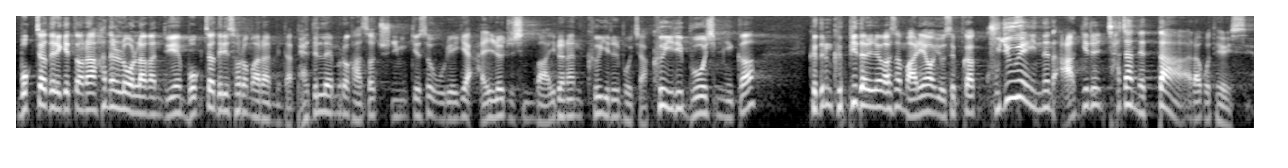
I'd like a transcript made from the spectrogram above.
목자들에게 떠나 하늘로 올라간 뒤에 목자들이 서로 말합니다. 베들렘으로 가서 주님께서 우리에게 알려주신 바 일어난 그 일을 보자. 그 일이 무엇입니까? 그들은 급히 달려가서 마리아와 요셉과 구유에 있는 아기를 찾아냈다라고 되어 있어요.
